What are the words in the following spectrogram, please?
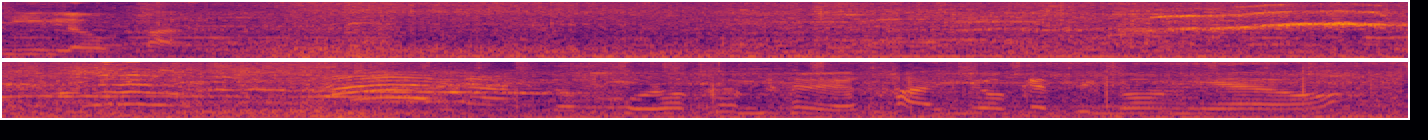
ni loca. Lo juro que me deja yo que tengo miedo.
